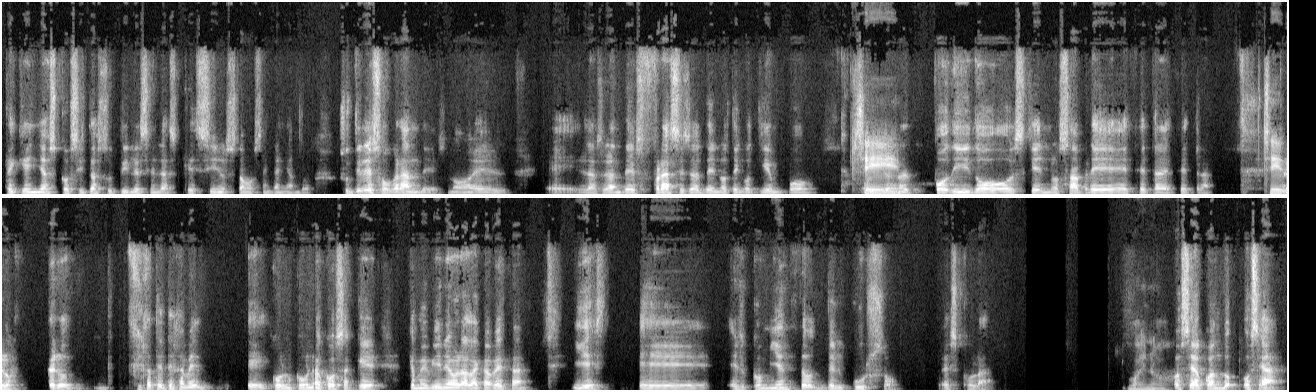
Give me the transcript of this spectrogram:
pequeñas cositas sutiles en las que sí nos estamos engañando. Sutiles o grandes, ¿no? Eh, las grandes frases de no tengo tiempo, sí. yo no he podido, o es que no sabré, etcétera, etcétera. Sí. Pero, pero fíjate, déjame eh, con, con, una cosa que, que, me viene ahora a la cabeza y es eh, el comienzo del curso escolar. Bueno. O sea, cuando, o sea,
